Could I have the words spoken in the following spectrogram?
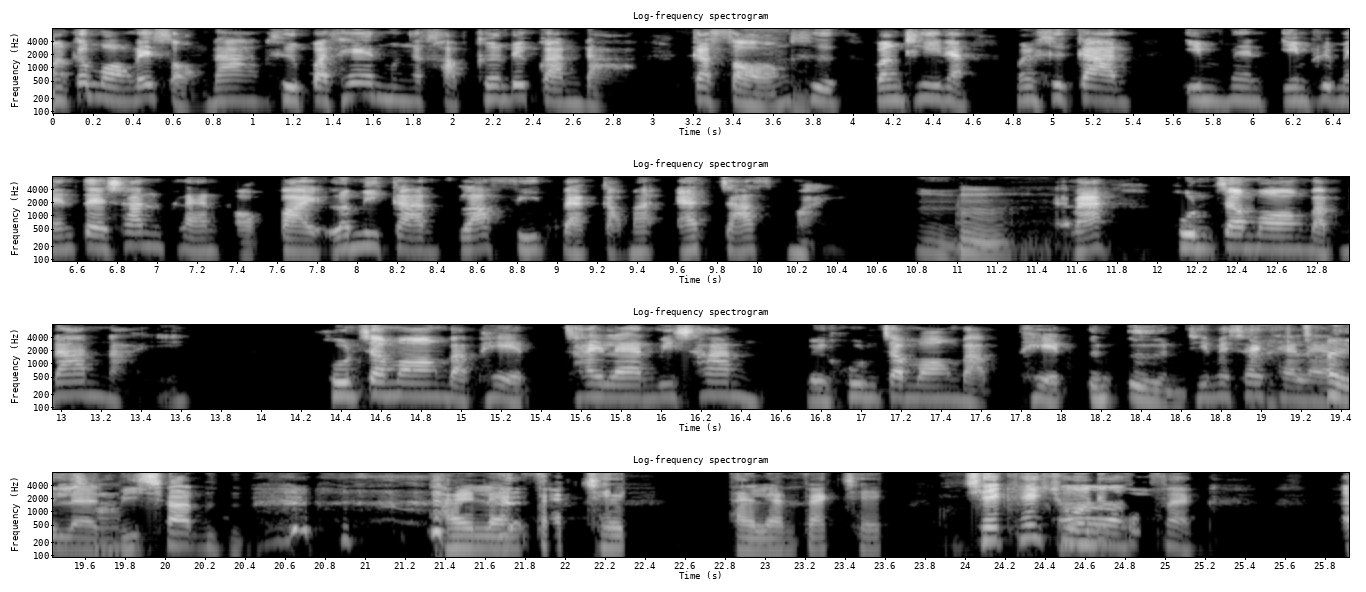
มันก็มองได้สองด้าน คือประเทศมึงอะขับเคลื่อนด้วยการด่ากับสองคือบางทีเนี่ย มันคือการ implement- implementation plan ออกไป แล้วมีการรับ feedback กลับมา adjust ใหม่อืมอืมเห็นไหมคุณจะมองแบบด้านไหน คุณจะมองแบบเพจ Thailand Vision หรือคุณจะมองแบบเพจอื่น ๆ ที่ไม่ใช่ Thailand ไทยแลน Vision ด์วิชั่น Thailand Fact Check Thailand Fact Check เช็คให้ชัวร์ที่เออโคแฟกเอ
